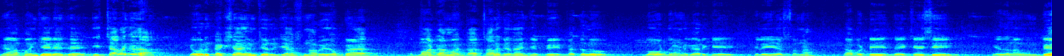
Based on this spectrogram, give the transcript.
మేము ఆ పని చేయలేదే. ఇది చాలా కదా ఎవరు కక్షాయం చర్యలు చేస్తున్నారు ఇది ఒక్క మాట మాకు చాలా కదా అని చెప్పి పెద్దలు గోవర్ధన్ రెడ్డి గారికి తెలియజేస్తున్నా. కాబట్టి దయచేసి ఏదైనా ఉంటే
